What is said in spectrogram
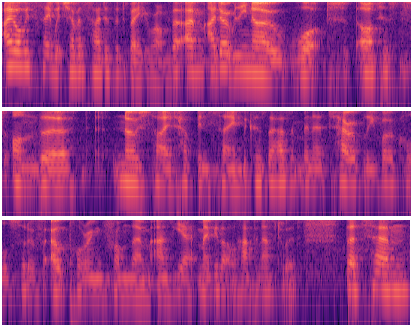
I always say whichever side of the debate you're on, but um, I don't really know what artists on the no side have been saying because there hasn't been a terribly vocal sort of outpouring from them as yet. Maybe that'll happen afterwards, but um,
